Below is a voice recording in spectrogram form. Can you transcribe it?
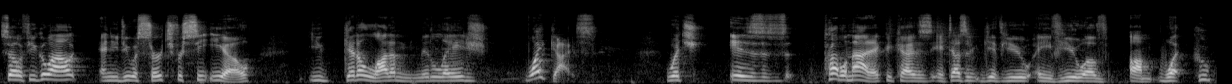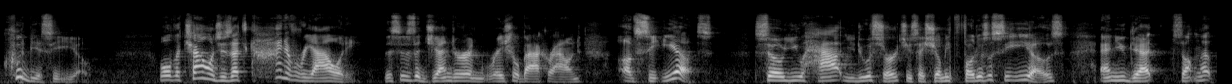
So if you go out and you do a search for CEO, you get a lot of middle-aged white guys, which is problematic because it doesn't give you a view of um, what who could be a CEO. Well, the challenge is that's kind of reality. This is a gender and racial background of CEOs. So you have you do a search, you say, show me photos of CEOs, and you get something that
